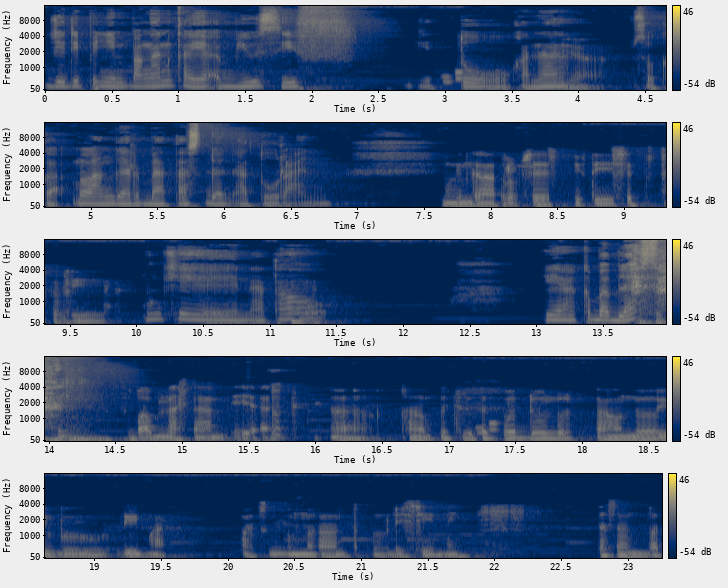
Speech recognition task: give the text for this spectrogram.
jadi penyimpangan kayak abusive gitu. Karena ya suka melanggar batas dan aturan. mungkin karena proses 50 shades sekali ya. Mungkin atau ya kebablasan. kebablasan iya Eh, kalau cerita gue dulu tahun 2005 pas gue merantau di sini gue sempat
